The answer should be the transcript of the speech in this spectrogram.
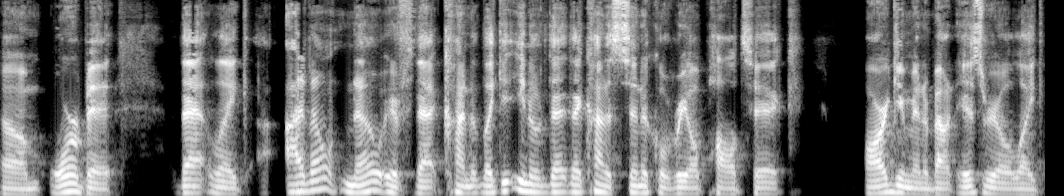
um, orbit. That, like, I don't know if that kind of like you know that that kind of cynical real realpolitik argument about Israel like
